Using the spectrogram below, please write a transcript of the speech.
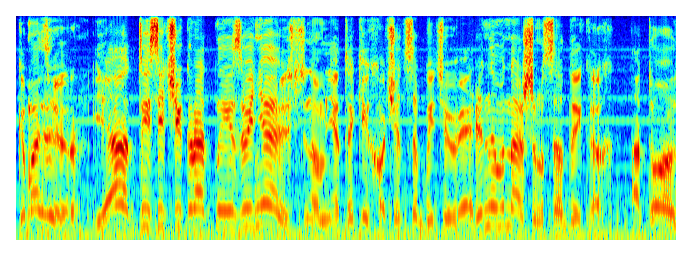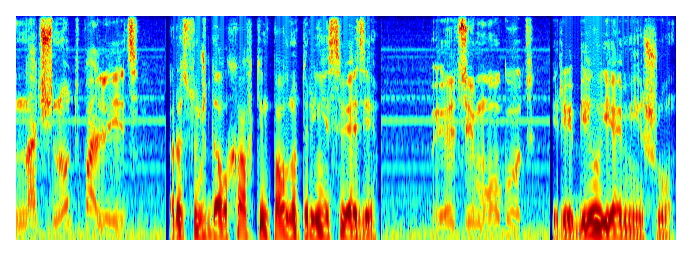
«Командир, я тысячекратно извиняюсь, но мне таки хочется быть уверенным в нашем садыках, а то начнут палить», – рассуждал Хавкин по внутренней связи. «Эти могут», – перебил я Мишу.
